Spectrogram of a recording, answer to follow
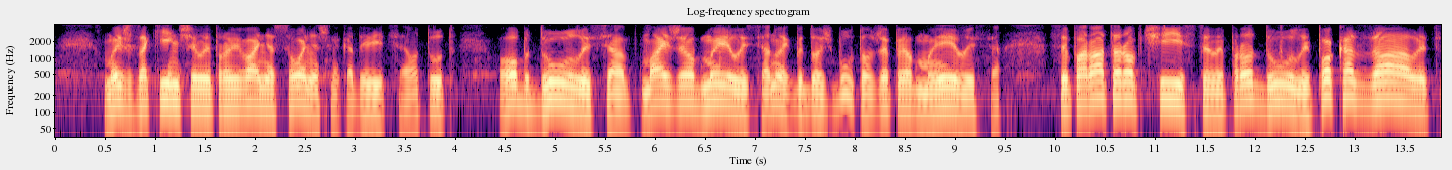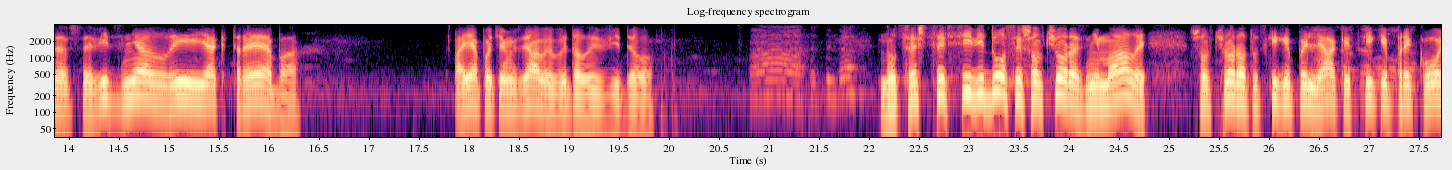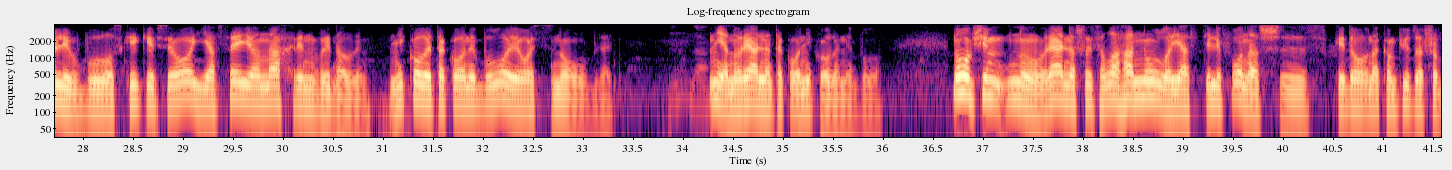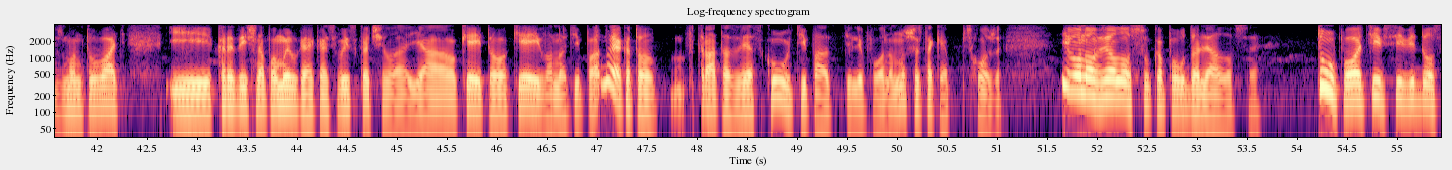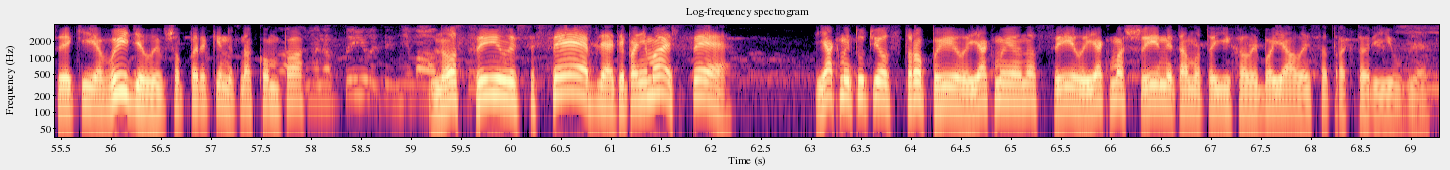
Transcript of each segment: ми ж закінчили провівання соняшника. Дивіться, отут обдулися, майже обмилися. Ну, якби дощ був, то вже б обмилися. Сепаратор обчистили, продули, показали це все, відзняли як треба. А я потім взяв і видалив відео. Ну це ж це всі відоси, що вчора знімали. Що вчора тут скільки пиляки, скільки приколів було, скільки всього, я все його нахрен видалив. Ніколи такого не було, і ось знову, блядь. Ну. Ні, ну реально такого ніколи не було. Ну, в общем, ну, реально щось лагануло. Я з телефона ж е, скидував на комп'ютер, щоб змонтувати, і критична помилка якась вискочила. Я окей, то окей, воно, типа, ну, як ото втрата зв'язку, типа, з телефоном, ну, щось таке схоже. І воно взяло, сука, поудаляло все. Тупо оті всі відоси, які я виділив, щоб перекинути на компа. Ми носили, ти знімав. Носили все, все, блядь, ти розумієш, все. Як ми тут його стропили, як ми його носили, як машини там ото їхали, боялися тракторів, блядь.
